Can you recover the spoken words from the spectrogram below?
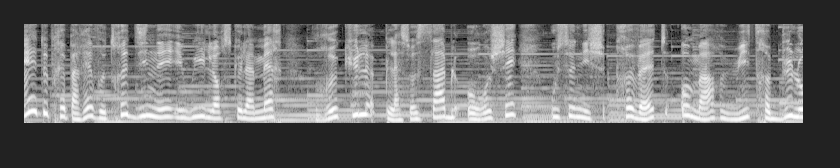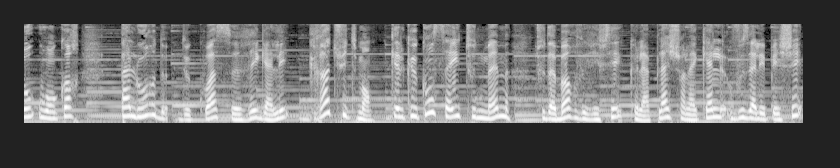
et de préparer votre dîner. Et oui, lorsque la mer recule, place au sable, aux rochers, où se nichent crevettes, homards, huîtres, bulots ou encore lourde, de quoi se régaler gratuitement. Quelques conseils tout de même. Tout d'abord, vérifiez que la plage sur laquelle vous allez pêcher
